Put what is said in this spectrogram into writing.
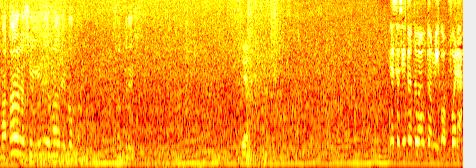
Matar a los seguidores de Madre Coca. Son tres. Bien. Necesito tu auto, amigo. Fuera.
